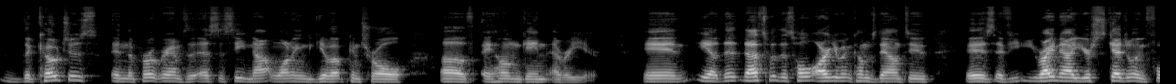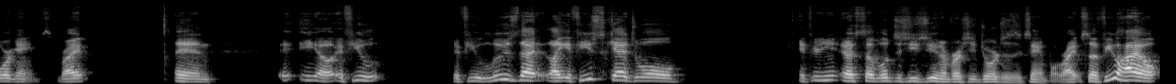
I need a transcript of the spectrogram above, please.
the coaches in the programs the SEC not wanting to give up control of a home game every year. And you know th- that's what this whole argument comes down to is if you right now you're scheduling four games, right? And you know if you if you lose that, like if you schedule, if you're uh, so we'll just use University of Georgia's example, right? So if you Ohio,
